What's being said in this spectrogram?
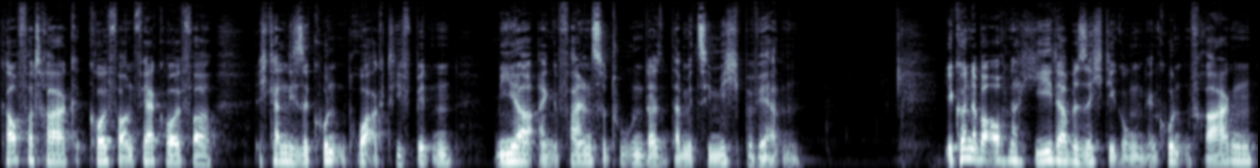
Kaufvertrag, Käufer und Verkäufer. Ich kann diese Kunden proaktiv bitten, mir einen Gefallen zu tun, damit sie mich bewerten. Ihr könnt aber auch nach jeder Besichtigung den Kunden fragen,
